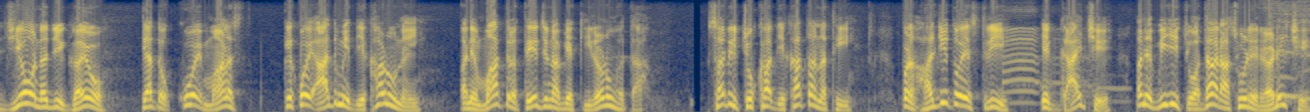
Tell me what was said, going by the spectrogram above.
જેવો નજીક ગયો, ત્યાં તો કોઈ માણસ કે કોઈ આદમી દેખાણું નહીં અને માત્ર તેજના બે કિરણો હતા. શરીર ચોખ્ખા દેખાતા નથી, પણ હજી તો એ સ્ત્રી એક ગાય છે અને બીજી ચોધાર આસુડે રડે છે.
